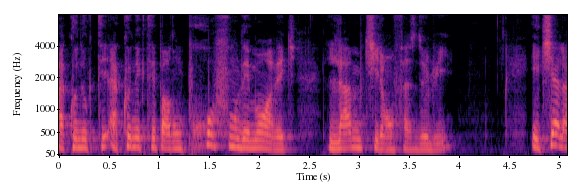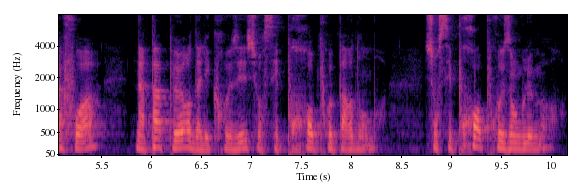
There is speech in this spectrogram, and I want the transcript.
à connecter, pardon, profondément avec l'âme qu'il a en face de lui, et qui à la fois n'a pas peur d'aller creuser sur ses propres parts d'ombre, sur ses propres angles morts.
